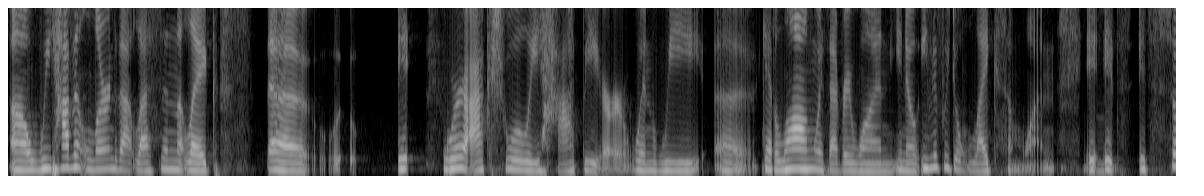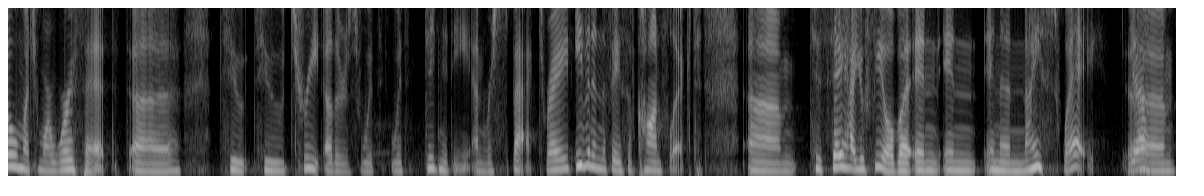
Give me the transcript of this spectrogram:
Uh, we haven't learned that lesson that like. Uh, we're actually happier when we uh, get along with everyone you know even if we don't like someone it, it's it's so much more worth it uh, to to treat others with with dignity and respect right even in the face of conflict um, to say how you feel but in in in a nice way Yeah. um,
